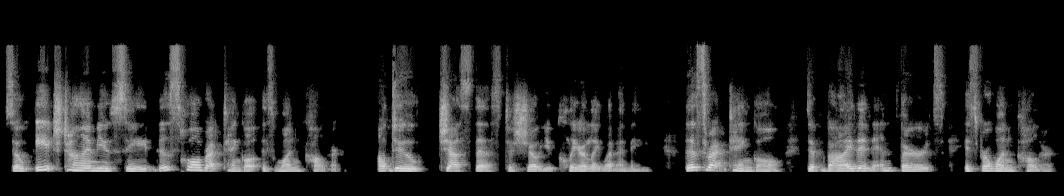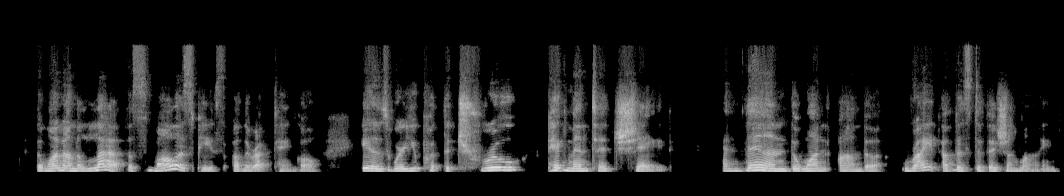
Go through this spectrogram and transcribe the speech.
So each time you see this whole rectangle is one color. I'll do just this to show you clearly what I mean. This rectangle divided in thirds is for one color. The one on the left, the smallest piece of the rectangle, is where you put the true pigmented shade. And then the one on the right of this division line,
